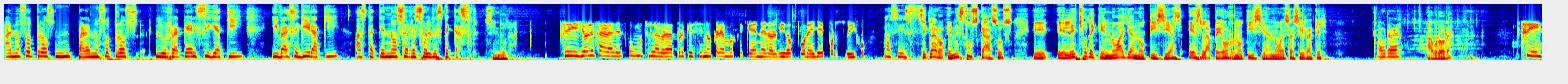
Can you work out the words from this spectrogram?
a nosotros, para nosotros, Luz Raquel sigue aquí y va a seguir aquí hasta que no se resuelva este caso. Sin duda. Sí, yo les agradezco mucho, la verdad, porque si no queremos que quede en el olvido por ella y por su hijo. Así es. Sí, claro, en estos casos, eh, el hecho de que no haya noticias es la peor noticia, ¿no es así, Raquel? Aurora. Aurora. Sí,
